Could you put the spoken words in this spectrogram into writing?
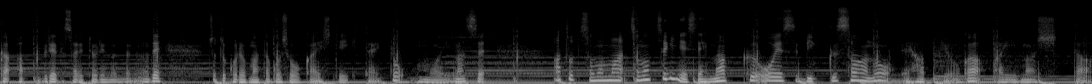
がアップグレードされておりますので、ちょっとこれをまたご紹介していきたいと思います。あとその、ま、その次にですね、MacOS Big Sur の発表がありました。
